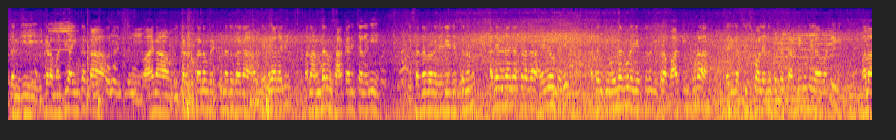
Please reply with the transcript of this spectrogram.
అతనికి ఇక్కడ మంచిగా ఇంకా ఆయన ఇక్కడ దుకాణం పెట్టుకున్న దుకాణం ఎదగాలని మనం అందరం సహకరించాలని ఈ సందర్భంగా తెలియజేస్తున్నాను. అదేవిధంగా అక్కడ అక్కడ హైవే ఉంటుంది. అతనికి ఓనర్ కూడా చెప్తున్నాం ఇక్కడ పార్కింగ్ కూడా సరిగ్గా తీసుకోవాలి. ఎందుకంటే టర్నింగ్ ఉంది కాబట్టి మళ్ళా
